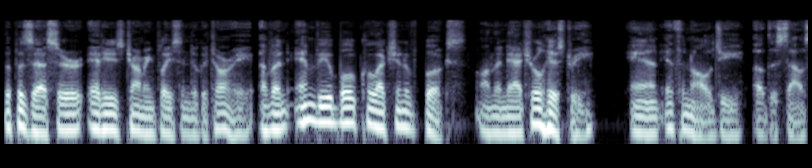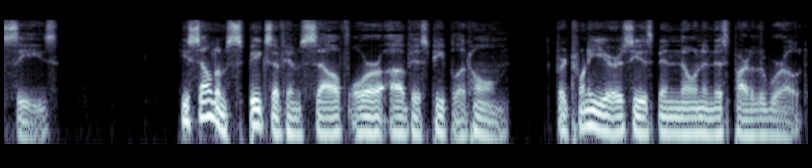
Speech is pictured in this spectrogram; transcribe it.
the possessor, at his charming place in Nukutere, of an enviable collection of books on the natural history and ethnology of the South Seas. He seldom speaks of himself or of his people at home. For twenty years he has been known in this part of the world,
